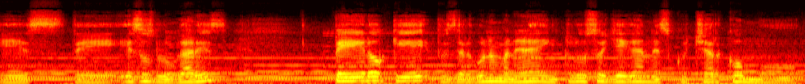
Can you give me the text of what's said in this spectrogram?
este esos lugares, pero que pues de alguna manera incluso llegan a escuchar como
